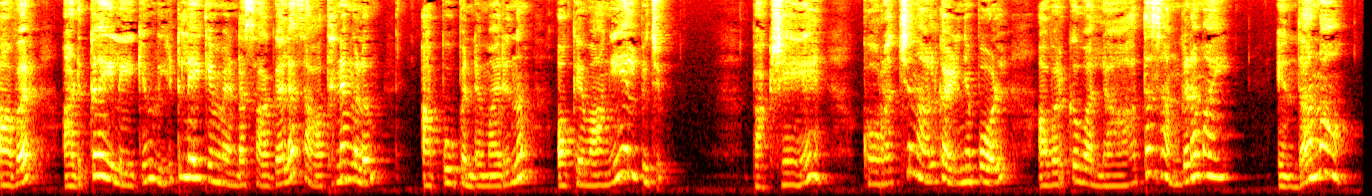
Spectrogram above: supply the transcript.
അവർ അടുക്കളയിലേക്കും വീട്ടിലേക്കും വേണ്ട സകല സാധനങ്ങളും അപ്പൂപ്പന്റെ മരുന്നും ഒക്കെ വാങ്ങി ഏൽപ്പിച്ചു. പക്ഷേ കുറച്ചു നാൾ കഴിഞ്ഞപ്പോൾ അവർക്ക് വല്ലാത്ത സങ്കടമായി. എന്താന്നോ?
